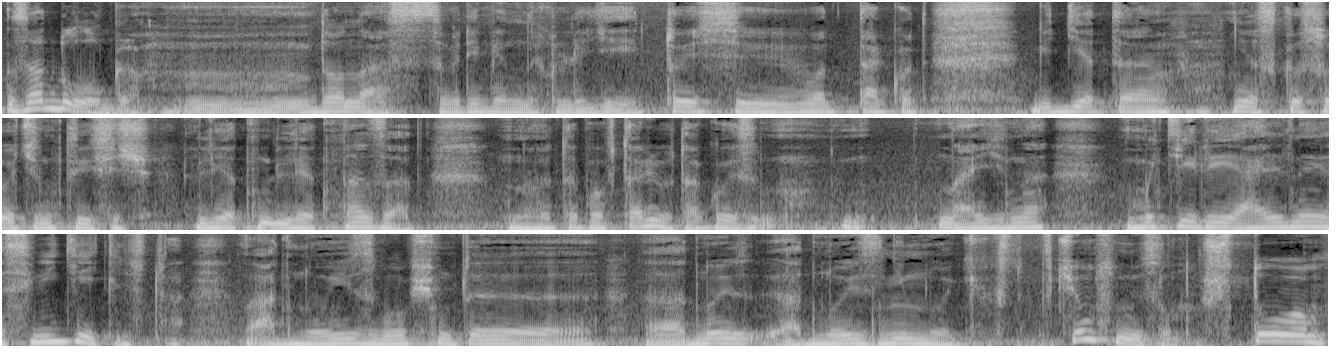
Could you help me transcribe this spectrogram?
задолго до нас, современных людей. То есть, вот так вот где-то несколько сотен тысяч лет, лет назад. Но это, повторю, такой найдено материальное свидетельство. Одно из, в общем-то, одно из, одно из немногих. В чем смысл? Что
